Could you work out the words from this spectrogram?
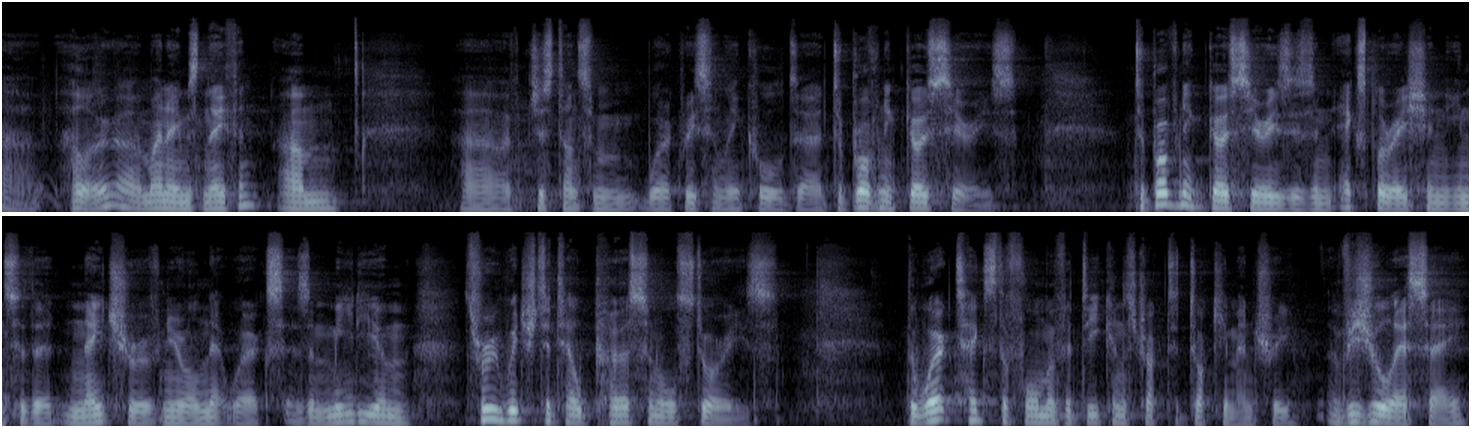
Uh, hello, uh, my name is Nathan. Um, uh, I've just done some work recently called uh, Dubrovnik Ghost Series. Dubrovnik Ghost Series is an exploration into the nature of neural networks as a medium through which to tell personal stories. The work takes the form of a deconstructed documentary, a visual essay,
